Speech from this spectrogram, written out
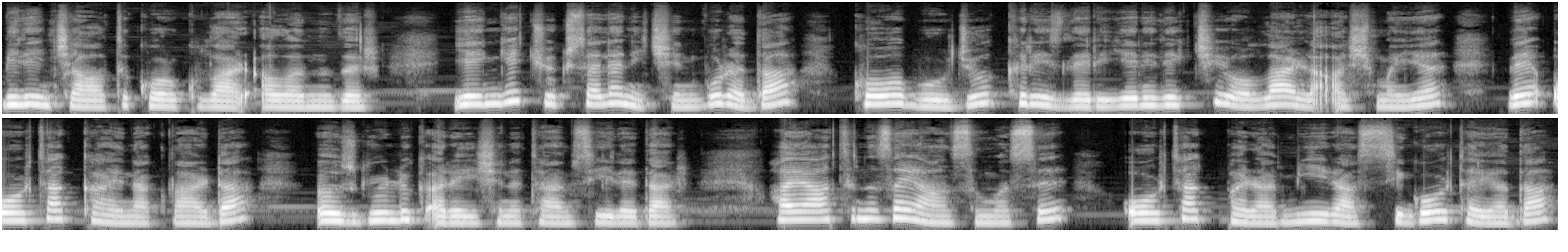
bilinçaltı korkular alanıdır. Yengeç yükselen için burada Kova burcu krizleri yenilikçi yollarla aşmayı ve ortak kaynaklarda özgürlük arayışını temsil eder. Hayatınıza yansıması ortak para, miras, sigorta ya da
